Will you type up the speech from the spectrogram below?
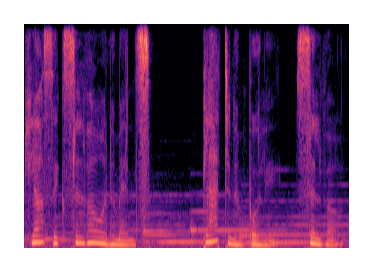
classic silver ornaments. Platinum പോലെ silver.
